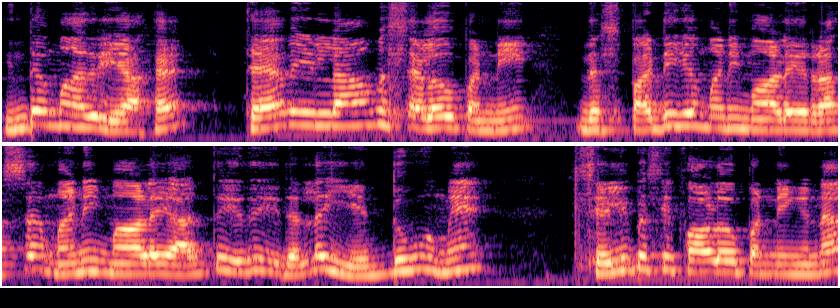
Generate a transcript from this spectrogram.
இந்த மாதிரியாக தேவையில்லாமல் செலவு பண்ணி இந்த ஸ்படிக மணி மாலை ரச மணி மாலை அது இது இதெல்லாம் எதுவுமே செலிபஸை ஃபாலோ பண்ணீங்கன்னா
